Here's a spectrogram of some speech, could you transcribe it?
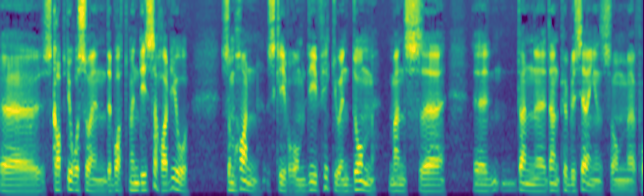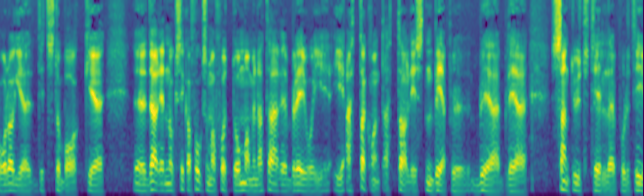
eh, skapte jo også en debatt. Men disse hadde jo, som han skriver om, de fikk jo en dom, mens eh, Eh, den, den, publiseringen som forlaget ditt står bak, eh, der er det nok sikkert folk som har fått dommer, men dette ble jo i, i etterkant, etter listen ble, ble, ble sendt ut til politi,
